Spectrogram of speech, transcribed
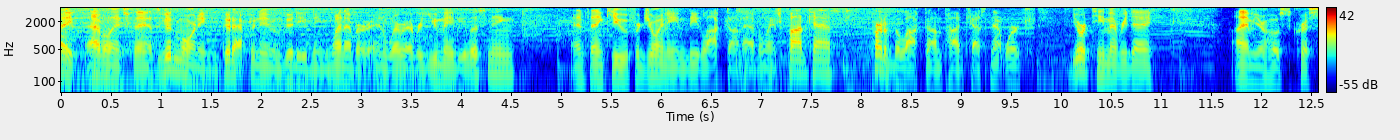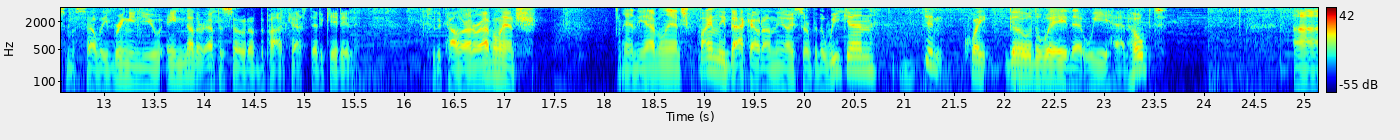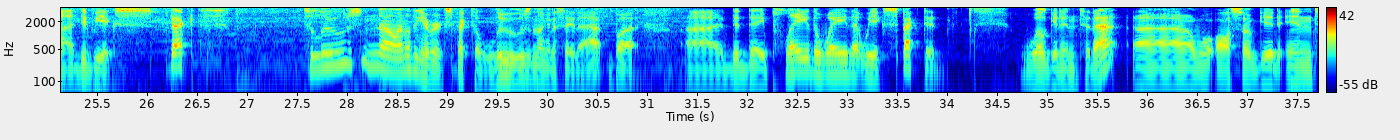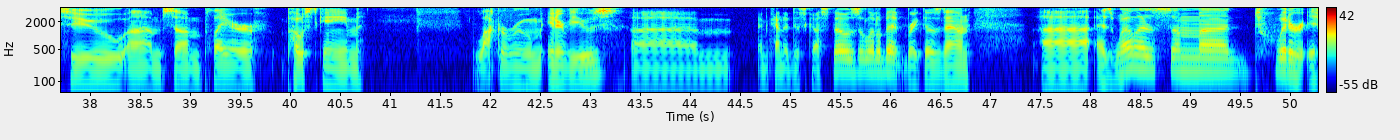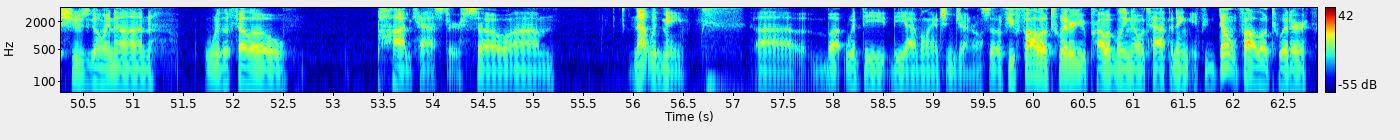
Right, Avalanche fans, good morning, good afternoon, good evening, whenever and wherever you may be listening. And thank you for joining the Locked On Avalanche podcast, part of the Locked On Podcast Network, your team every day. I am your host, Chris Maselli, bringing you another episode of the podcast dedicated to the Colorado Avalanche. And the Avalanche finally back out on the ice over the weekend. Didn't quite go the way that we had hoped. Uh, did we expect to lose? No, I don't think you ever expect to lose. I'm not going to say that. But uh, did they play the way that we expected? We'll get into that. Uh, we'll also get into um, some player post game locker room interviews um, and kind of discuss those a little bit, break those down, uh, as well as some uh, Twitter issues going on with a fellow podcaster. So, um, not with me. Uh, but with the the Avalanche in general. So if you follow Twitter, you probably know what's happening. If you don't follow Twitter,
